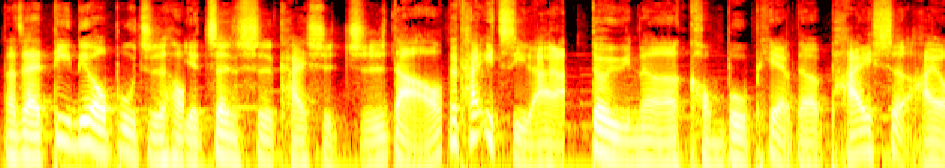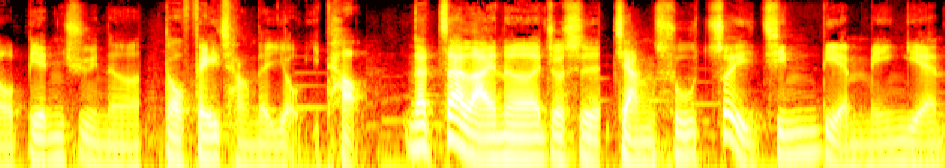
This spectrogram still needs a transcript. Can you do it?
那在第六部之后，也正式开始指导。那他一直以来啊，对于呢恐怖片的拍摄还有编剧呢，都非常的有一套。那再来呢，就是讲出最经典名言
